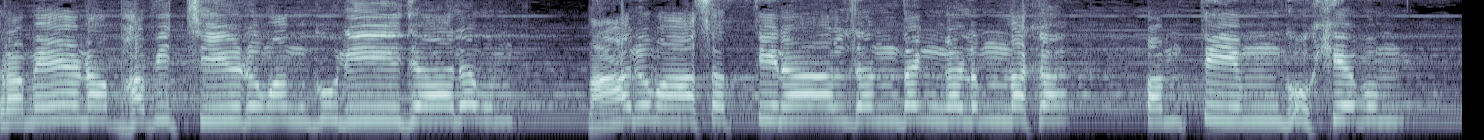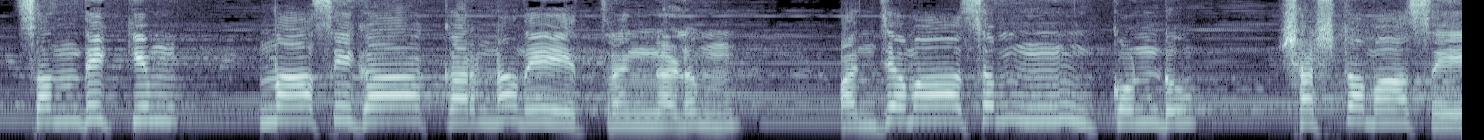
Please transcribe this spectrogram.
ക്രമേണ ഭവിച്ചിടും അങ്കുലീജാലവും. നാലു മാസത്തിനാൽ ദന്തങ്ങളും നഖ പംക്തിയും ഗുഹ്യവും സന്ധിക്കും നാസിക കർണനേത്രങ്ങളും. പഞ്ചമാസം കൊണ്ടു ഷഷ്ടമാസേ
